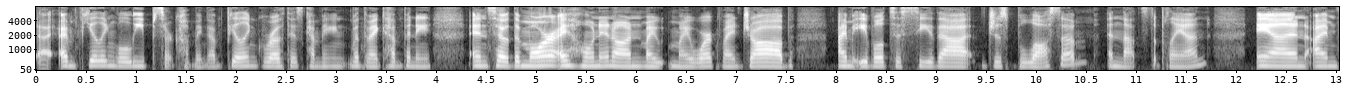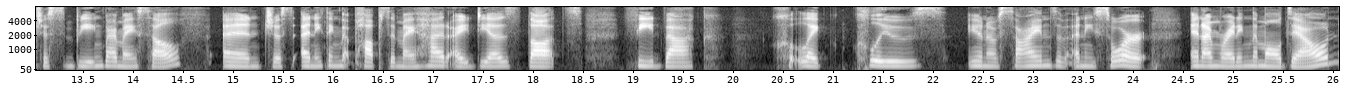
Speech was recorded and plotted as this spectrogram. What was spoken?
I'm feeling leaps are coming. I'm feeling growth is coming with my company. And so the more i hone in on my my work my job I'm able to see that just blossom, and that's the plan. And I'm just being by myself and just anything that pops in my head ideas, thoughts, feedback, cl- like clues, you know, signs of any sort. And I'm writing them all down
